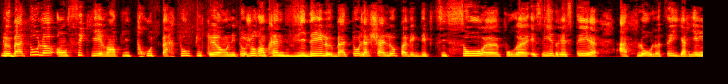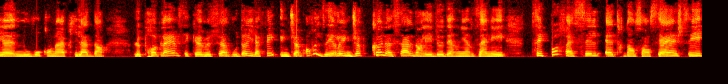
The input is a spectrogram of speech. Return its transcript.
Le bateau, là, on sait qu'il est rempli de trous de partout, puis qu'on est toujours en train de vider le bateau, la chaloupe avec des petits seaux euh, pour euh, essayer de rester euh, à flot. Là, il n'y a rien euh, nouveau qu'on a appris là-dedans. Le problème, c'est que M. Arruda, il a fait une job, on va le dire, là, une job colossale dans les deux dernières années. C'est pas facile être dans son siège. C'est,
